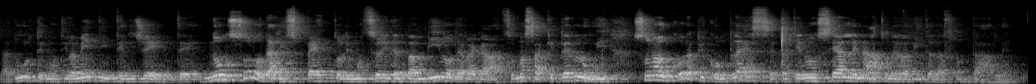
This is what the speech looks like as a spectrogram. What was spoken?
l'adulto emotivamente intelligente non solo dà rispetto alle emozioni del bambino o del ragazzo, ma sa che per lui sono ancora più complesse perché non si è allenato nella vita ad affrontarle.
